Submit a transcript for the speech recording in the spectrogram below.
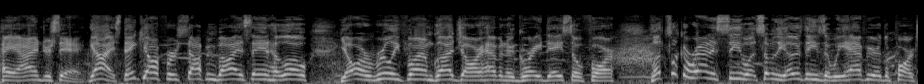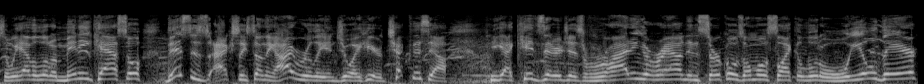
Hey, I understand. Guys, thank y'all for stopping by and saying hello. Y'all are really fun. I'm glad y'all are having a great day so far. Let's look around and see what some of the other things that we have here at the park Park. So we have a little mini castle. This is actually something I really enjoy here. Check this out. You got kids that are just riding around in circles, almost like a little wheel there.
